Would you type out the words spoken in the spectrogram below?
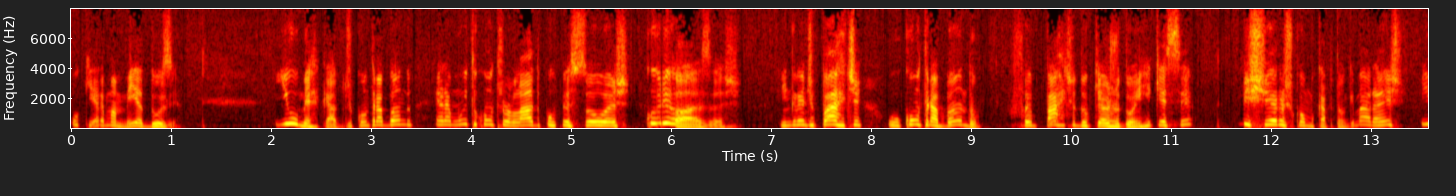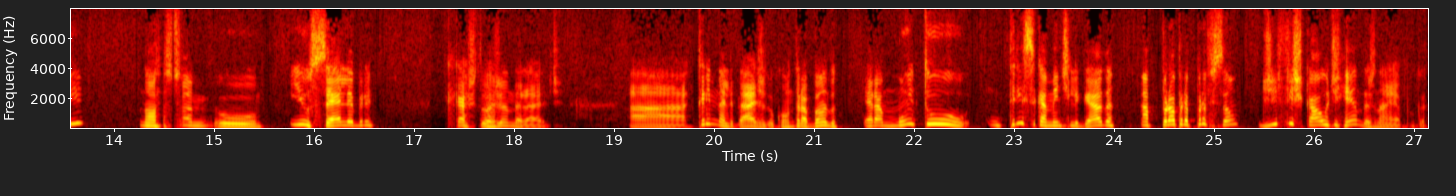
o que era uma meia dúzia. E o mercado de contrabando era muito controlado por pessoas curiosas. Em grande parte, o contrabando foi parte do que ajudou a enriquecer bicheiros como Capitão Guimarães e, nosso, o, e o célebre Castor de Andrade. A criminalidade do contrabando era muito intrinsecamente ligada à própria profissão de fiscal de rendas na época.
